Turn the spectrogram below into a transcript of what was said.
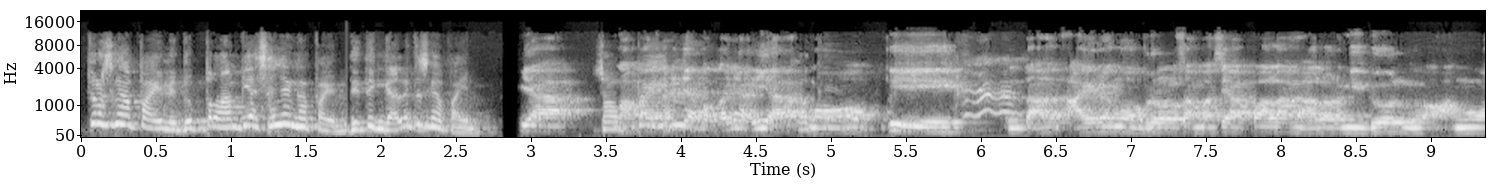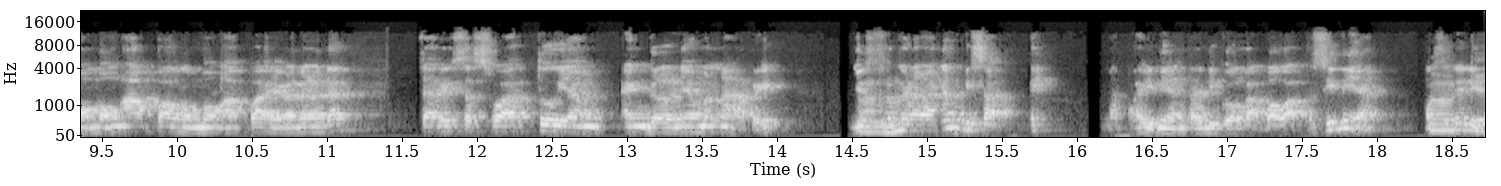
Terus ngapain itu? Pelampiasannya ngapain? Ditinggalin terus ngapain? Ya Shopping. ngapain aja pokoknya iya Oke. ngopi entah akhirnya ngobrol sama siapa lah ngalor ngidul ng- ngomong apa ngomong apa ya kadang-kadang cari sesuatu yang angle-nya menarik justru kadang-kadang bisa eh kenapa ini yang tadi gua nggak bawa ke sini ya maksudnya Oke.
